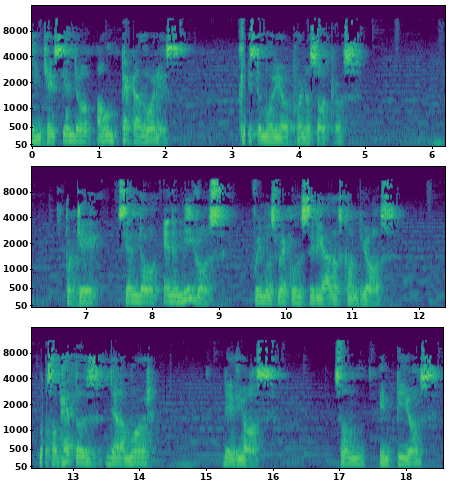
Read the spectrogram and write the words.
en, que siendo aún pecadores, Cristo murió por nosotros. Porque siendo enemigos, fuimos reconciliados con Dios. Los objetos del amor de Dios son impíos,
